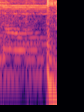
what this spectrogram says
No.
